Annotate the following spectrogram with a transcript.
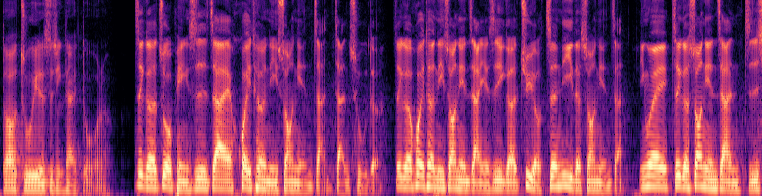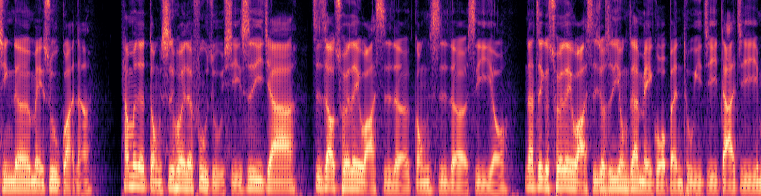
都要注意的事情太多了。这个作品是在惠特尼双年展展出的。这个惠特尼双年展也是一个具有争议的双年展，因为这个双年展执行的美术馆啊。他们的董事会的副主席是一家制造催泪瓦斯的公司的 CEO。那这个催泪瓦斯就是用在美国本土以及打击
